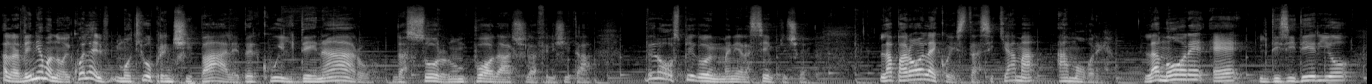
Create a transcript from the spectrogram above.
Allora, veniamo a noi, qual è il motivo principale per cui il denaro da solo non può darci la felicità? Ve lo spiego in maniera semplice. La parola è questa, si chiama amore. L'amore è il desiderio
